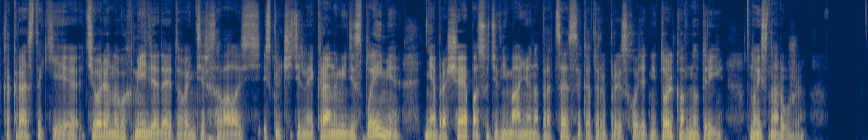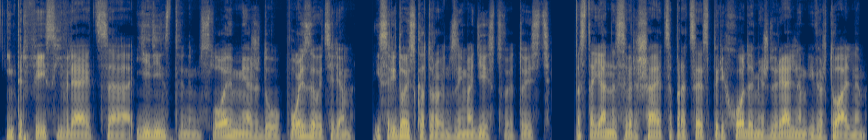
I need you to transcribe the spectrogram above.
Как раз-таки теория новых медиа до этого интересовалась исключительно экранами и дисплеями, не обращая, по сути, внимания на процессы, которые происходят не только внутри, но и снаружи. Интерфейс является единственным слоем между пользователем и средой, с которой он взаимодействует, то есть постоянно совершается процесс перехода между реальным и виртуальным,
